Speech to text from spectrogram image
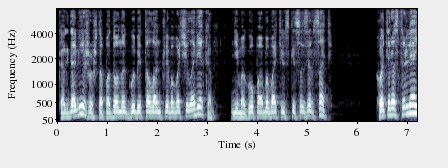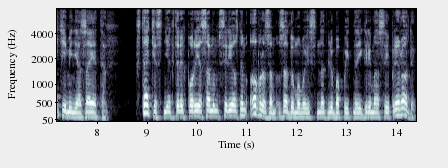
когда вижу, что подонок губит талантливого человека, не могу по-обывательски созерцать. Хоть расстреляйте меня за это. Кстати, с некоторых пор я самым серьезным образом задумываюсь над любопытной гримасой природы.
